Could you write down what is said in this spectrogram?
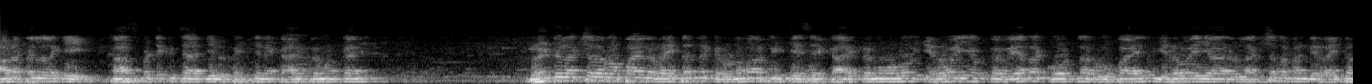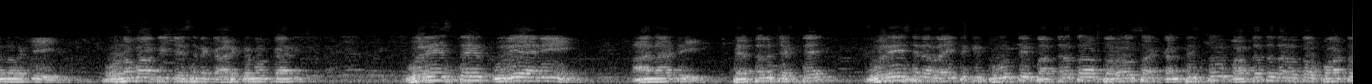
ఆడపిల్లలకి కాస్మెటిక్ ఛార్జీలు పెంచిన కార్యక్రమం కానీ రెండు లక్షల రూపాయల రైతన్నకి రుణమాఫీ చేసే కార్యక్రమంలో ఇరవై ఒక్క వేల కోట్ల రూపాయలు ఇరవై ఆరు లక్షల మంది రైతన్నులకి రుణమాఫీ చేసిన కార్యక్రమం కానీ ఉరేస్తే ఉరే అని ఆనాటి పెద్దలు చెప్తే ఊరేసిన రైతుకి పూర్తి భద్రత భరోసా కల్పిస్తూ మద్దతు ధరతో పాటు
